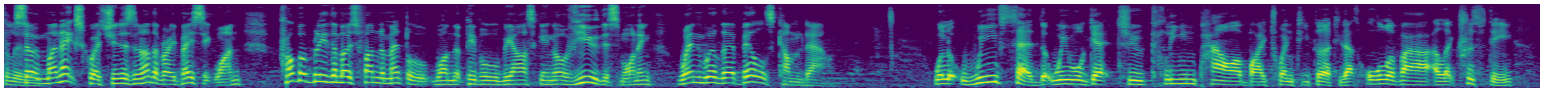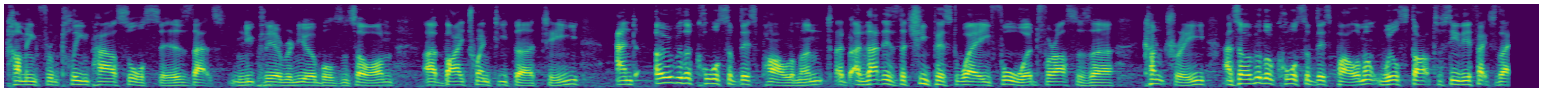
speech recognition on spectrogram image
Absolutely. So my next question is another very basic one, probably the most fundamental one that people will be asking of you this morning. When will their bills come down? Well, look, we've said that we will get to clean power by 2030. That's all of our electricity coming from clean power sources, that's nuclear, renewables, and so on, uh, by 2030. And over the course of this parliament, uh, and that is the cheapest way forward for us as a country, and so over the course of this parliament, we'll start to see the effects of that.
